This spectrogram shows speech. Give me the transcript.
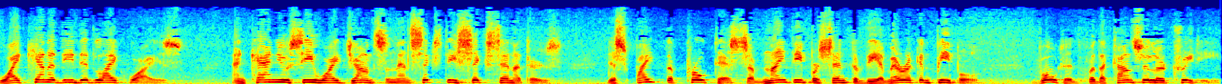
Why Kennedy did likewise? And can you see why Johnson and 66 senators despite the protests of 90% of the American people, voted for the consular treaty,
